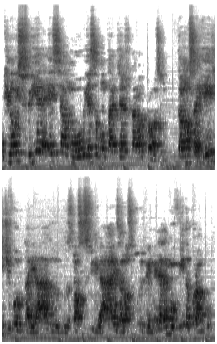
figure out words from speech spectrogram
O que não esfria é esse amor e essa vontade de ajudar ao próximo. Então, a nossa rede de voluntariado, dos nossos filiais, a nossa Cruz Vermelha, ela é movida por amor.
